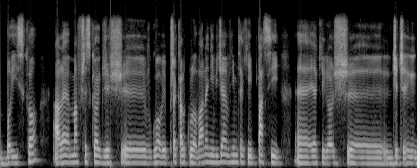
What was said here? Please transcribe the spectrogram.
boisko, ale ma wszystko gdzieś y, w głowie przekalkulowane. Nie widziałem w nim takiej pasji e, jakiegoś y, dzieci,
